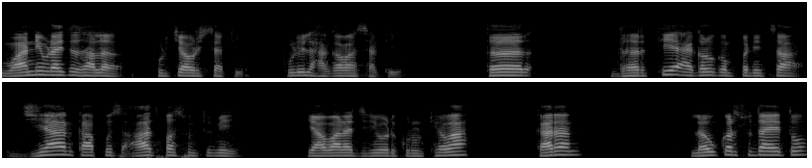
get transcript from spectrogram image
वाण निवडायचं झालं पुढच्या वर्षीसाठी पुढील हंगामासाठी तर धरती ॲग्रो कंपनीचा जियान कापूस आजपासून तुम्ही या वाणाची निवड करून ठेवा. कारण लवकर सुद्धा येतो.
